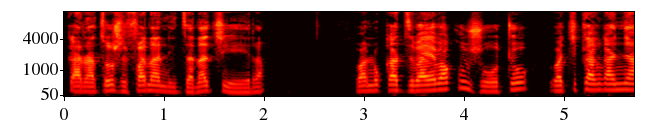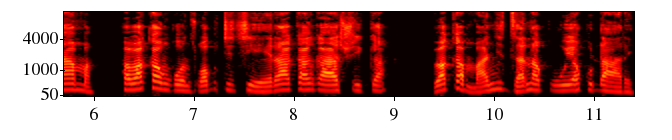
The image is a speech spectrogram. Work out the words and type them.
kana dzozvifananidza nachihera vanhukadzi vaiva kuzvoto vachikanga nyama. Pavakangonzwa kuti chihera akanga asvika vakamhanyidzana kuuya kudare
